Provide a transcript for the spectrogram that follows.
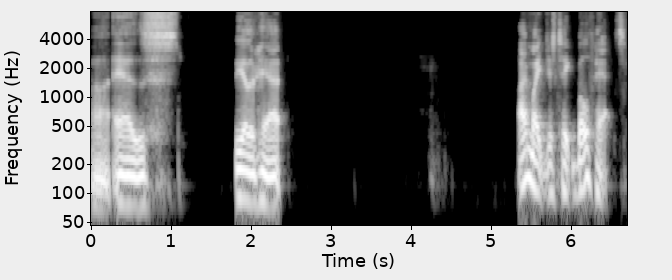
uh, as the other hat. I might just take both hats.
